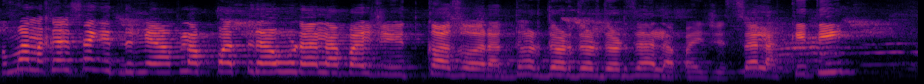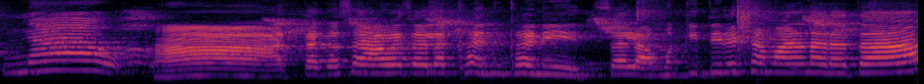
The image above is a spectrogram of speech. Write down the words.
तुम्हाला काय सांगितलं? मी आपला पत्रा उडाला पाहिजे. इतका जोरात. धड धड धड धड झाला पाहिजे. चला किती? हा आता कसा आवाज आला? खनखनीत. चला मग किती रेषा मारणार आता?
